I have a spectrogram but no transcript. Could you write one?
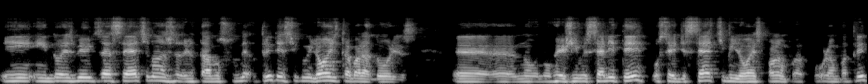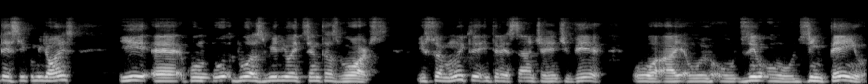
Em, em 2017, nós já estávamos com 35 milhões de trabalhadores é, é, no, no, regime CLT, ou seja, de 7 milhões para, para 35 milhões, e é, com 2.800 mortes. Isso é muito interessante a gente ver o, a, o, o desempenho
